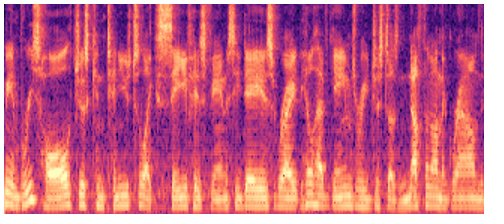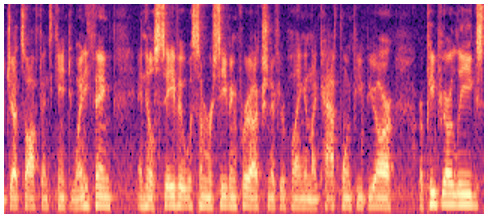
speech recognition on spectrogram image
man, Breece Hall just continues to like save his fantasy days, right? He'll have games where he just does nothing on the ground. The Jets offense can't do anything, and he'll save it with some receiving production if you're playing in like half point PPR or PPR leagues.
